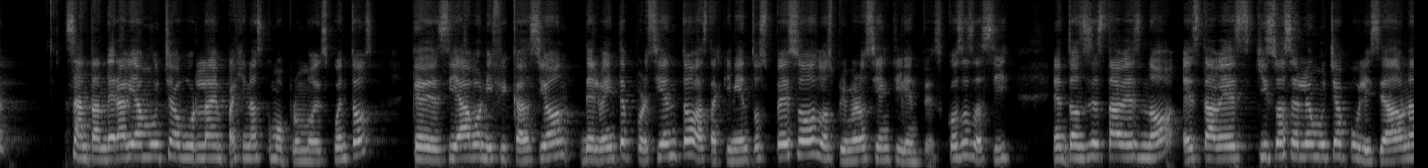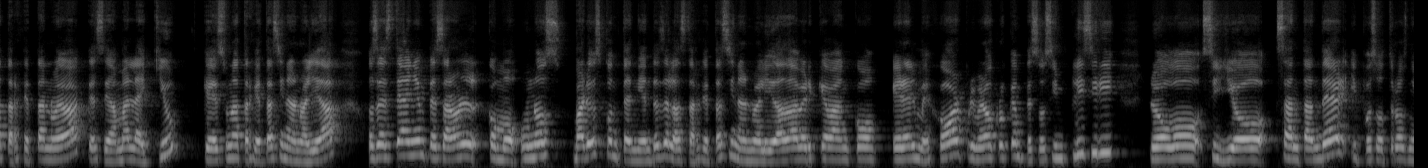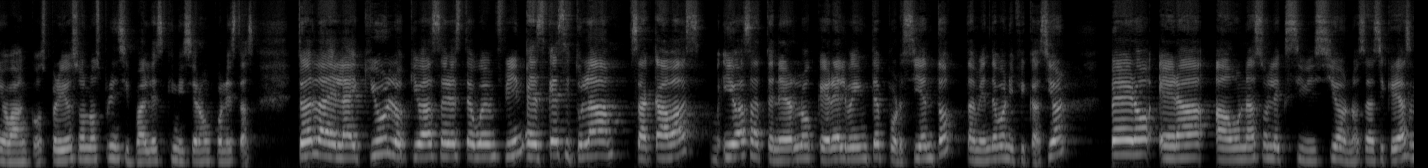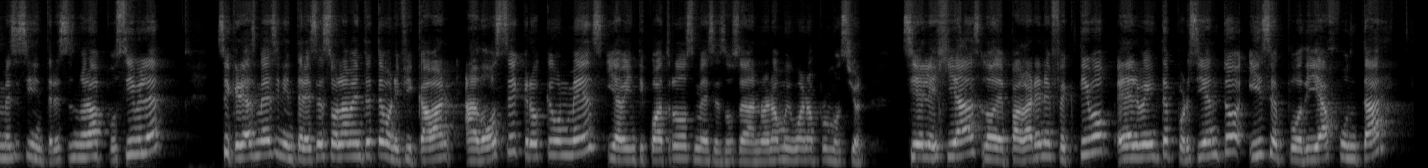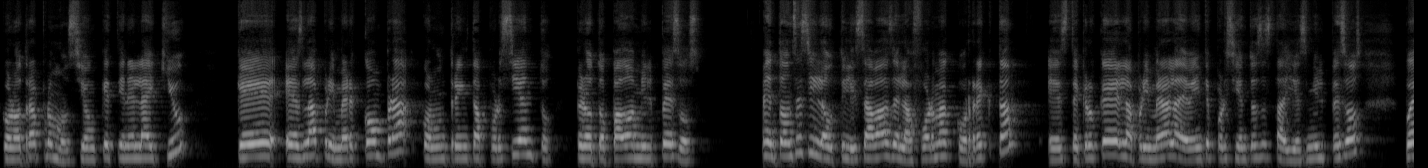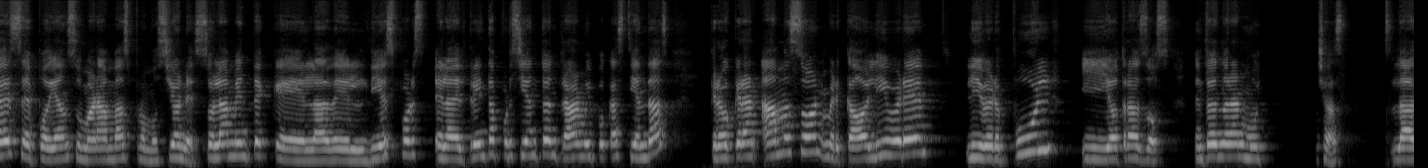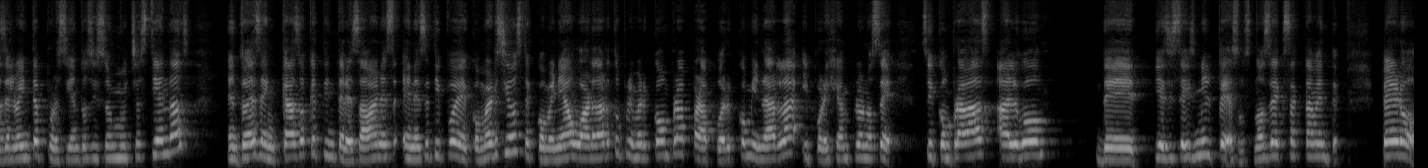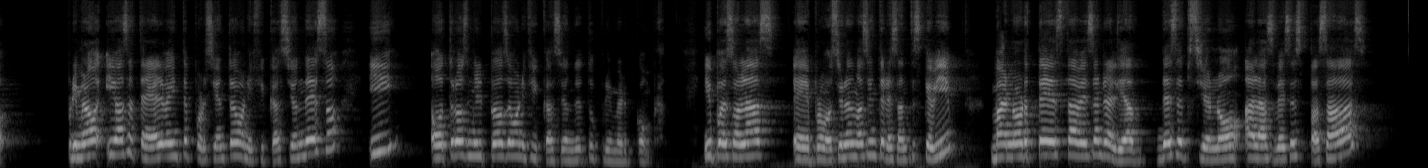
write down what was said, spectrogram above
Santander había mucha burla en páginas como promo descuentos que decía bonificación del 20% hasta 500 pesos los primeros 100 clientes, cosas así. Entonces esta vez no, esta vez quiso hacerle mucha publicidad a una tarjeta nueva que se llama la IQ, que es una tarjeta sin anualidad. O sea, este año empezaron como unos varios contendientes de las tarjetas sin anualidad a ver qué banco era el mejor. Primero creo que empezó Simplicity, luego siguió Santander y pues otros neobancos, pero ellos son los principales que iniciaron con estas. Entonces la de la IQ lo que iba a hacer este buen fin es que si tú la sacabas ibas a tener lo que era el 20% también de bonificación pero era a una sola exhibición. O sea, si querías meses sin intereses no era posible. Si querías meses sin intereses solamente te bonificaban a 12, creo que un mes, y a 24 dos meses. O sea, no era muy buena promoción. Si elegías lo de pagar en efectivo, el 20% y se podía juntar con otra promoción que tiene el IQ, que es la primer compra con un 30%, pero topado a mil pesos. Entonces, si lo utilizabas de la forma correcta, este, creo que la primera, la de 20%, es hasta 10 mil pesos, pues se podían sumar ambas promociones. Solamente que la del 10%, por, en la del 30% entraban muy pocas tiendas. Creo que eran Amazon, Mercado Libre, Liverpool y otras dos. Entonces no eran muchas. Las del 20% sí son muchas tiendas. Entonces, en caso que te interesaban en ese tipo de comercios, te convenía guardar tu primer compra para poder combinarla y, por ejemplo, no sé, si comprabas algo de 16 mil pesos, no sé exactamente, pero primero ibas a tener el 20% de bonificación de eso y otros mil pesos de bonificación de tu primer compra. Y pues son las eh, promociones más interesantes que vi. Banorte esta vez en realidad decepcionó a las veces pasadas.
